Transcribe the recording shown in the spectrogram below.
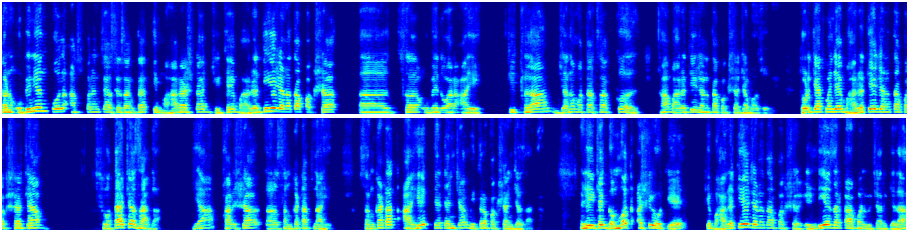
कारण ओपिनियन पोल आजपर्यंत असे सांगतात की महाराष्ट्रात जिथे भारतीय जनता पक्ष उमेदवार आहे तिथला जनमताचा कल हा भारतीय जनता पक्षाच्या बाजूने. थोडक्यात म्हणजे भारतीय जनता पक्षाच्या स्वतःच्या जागा या फारशा संकटात नाहीत. संकटात आहेत त्या त्यांच्या मित्र पक्षांच्या जागा म्हणजे इथे गंमत अशी होतीये की भारतीय जनता पक्ष एनडीए जर का आपण विचार केला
